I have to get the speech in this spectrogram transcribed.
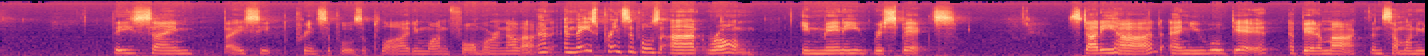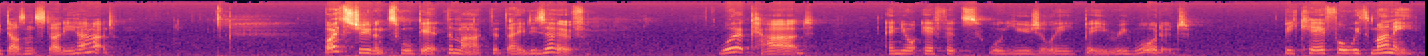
these same basic principles applied in one form or another. And, and these principles aren't wrong in many respects. Study hard, and you will get a better mark than someone who doesn't study hard. Both students will get the mark that they deserve. Work hard, and your efforts will usually be rewarded. Be careful with money,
